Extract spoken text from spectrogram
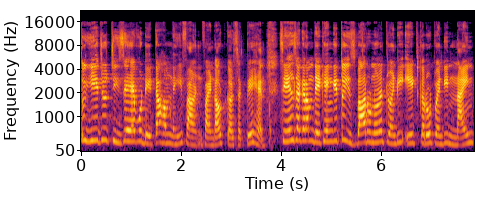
तो ये जो चीज़ें हैं वो डेटा हम नहीं फाइंड आउट कर सकते हैं। सेल्स अगर हम देखेंगे तो इस बार उन्होंने twenty eight crore twenty nine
